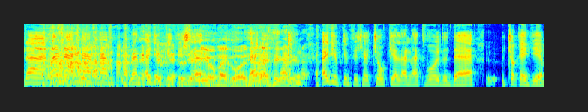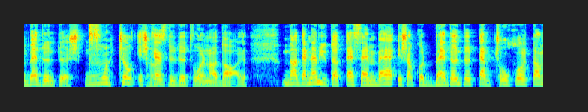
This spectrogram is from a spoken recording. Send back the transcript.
nem, nem, nem, nem, nem, nem, egyébként is le... Jó megoldás. Egy, egyébként is egy csok jelenet volt, de csak egy ilyen bedöntős csok, és kezdődött volna a dal. Na, de nem jutott eszembe, és akkor bedöntöttem, csókoltam,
